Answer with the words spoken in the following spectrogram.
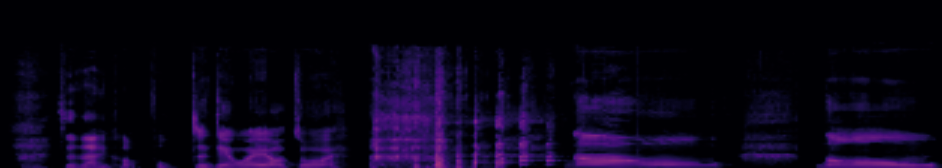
真的很恐怖。这点我也有做哎。No No，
